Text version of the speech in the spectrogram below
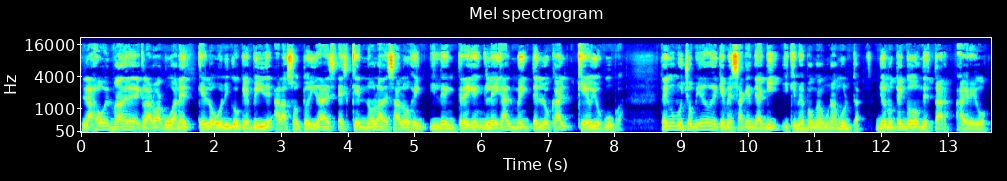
La joven madre declaró a Cubanet que lo único que pide a las autoridades es que no la desalojen y le entreguen legalmente el local que hoy ocupa. Tengo mucho miedo de que me saquen de aquí y que me pongan una multa. Yo no tengo dónde estar, agregó.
